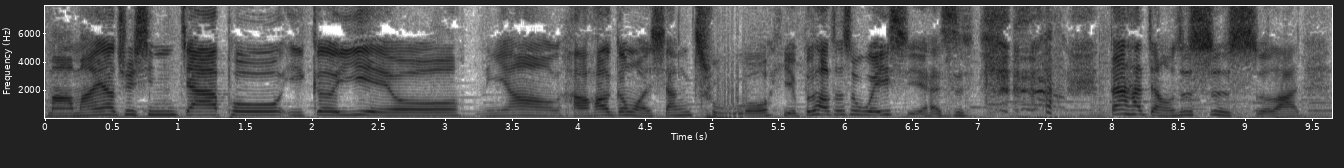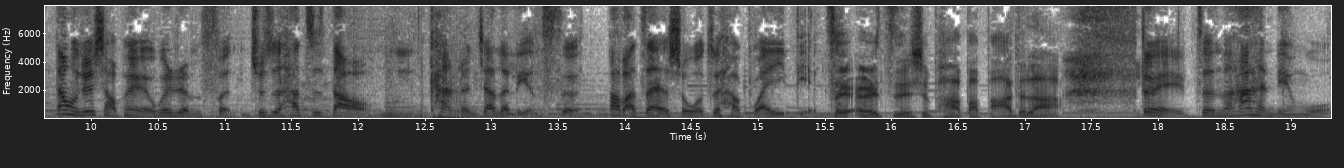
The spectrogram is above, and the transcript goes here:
妈妈要去新加坡一个月哦，你要好好跟我相处哦。”也不知道这是威胁还是。但是他讲的是事实啦，但我觉得小朋友也会认份，就是他知道，嗯，看人家的脸色。爸爸在的时候，我最好乖一点。所以儿子是怕爸爸的啦。对，真的，他很黏我，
